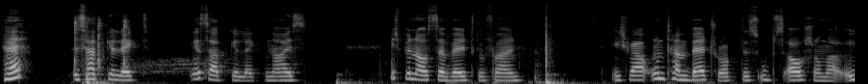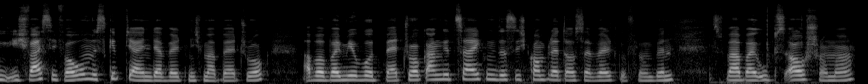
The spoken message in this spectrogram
Hä? Es hat geleckt. Es hat geleckt. Nice. Ich bin aus der Welt gefallen. Ich war unterm Bedrock, das Ups auch schon mal. Ich weiß nicht warum, es gibt ja in der Welt nicht mal Bedrock. Aber bei mir wurde Bedrock angezeigt dass ich komplett aus der Welt geflogen bin. Das war bei Ups auch schon mal.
